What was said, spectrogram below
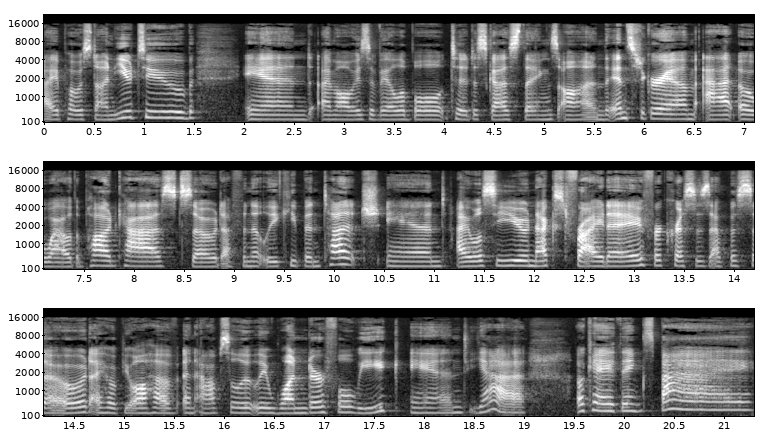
I post on YouTube and I'm always available to discuss things on the Instagram at Oh Wow the Podcast. So definitely keep in touch, and I will see you next Friday for Chris's episode. I hope you all have an absolutely wonderful week, and yeah. Okay, thanks. Bye.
